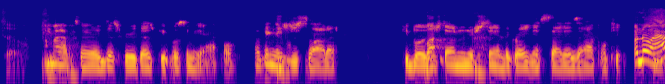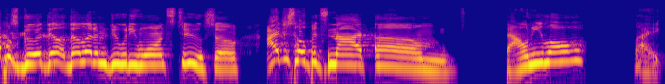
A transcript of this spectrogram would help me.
So I'm gonna have to disagree with those people. It's gonna be Apple. I think there's just a lot of people who just don't understand the greatness that is Apple too. Oh no, Apple's good. They'll they'll let him do what he wants too. So I just hope it's not um bounty law. Like,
